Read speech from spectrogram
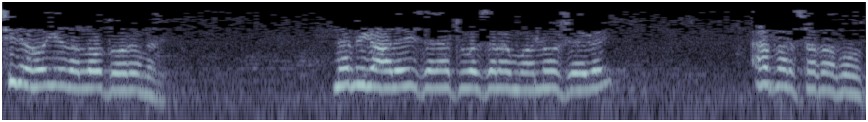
Sida hooyada loo dooranayo. Nabiga calayhi salaatu wasalaam waa noo sheegay afar sababood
